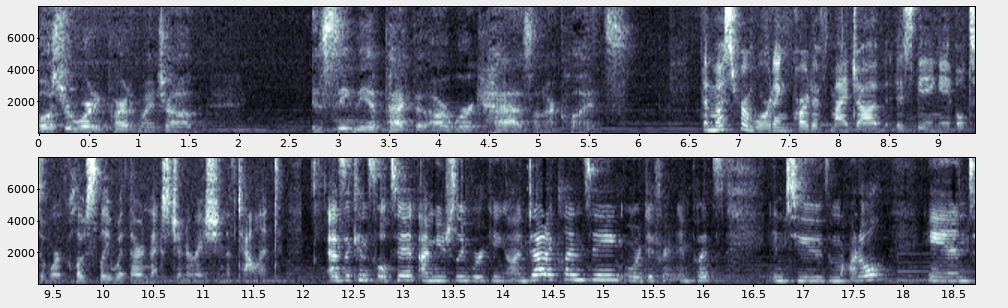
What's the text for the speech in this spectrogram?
The most rewarding part of my job is seeing the impact that our work has on our clients. The most rewarding part of my job is being able to work closely with our next generation of talent. As a consultant, I'm usually working on data cleansing or different inputs into the model and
